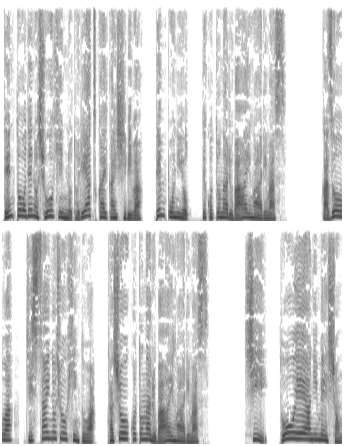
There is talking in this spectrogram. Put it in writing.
店頭での商品の取扱い開始日は、店舗によって異なる場合があります。画像は、実際の商品とは、多少異なる場合があります。C、東映アニメーション。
